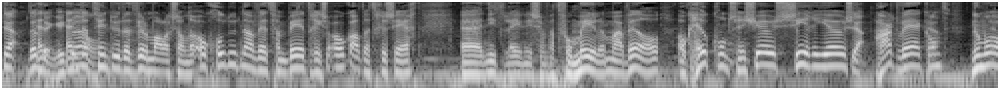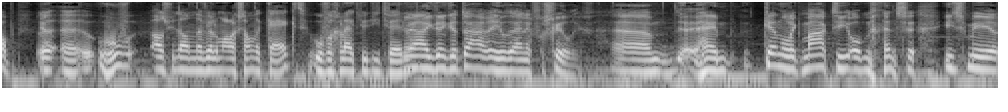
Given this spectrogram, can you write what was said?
ja dat en, denk ik en wel. dat vindt u dat Willem-Alexander ook goed doet? Nou werd van Beatrix ook altijd gezegd... eh, niet alleen is ze wat formeler, maar wel ook heel conscientieus, serieus, hardwerkend. Noem maar op. Eh, eh, hoe, als u dan naar Willem-Alexander kijkt, hoe vergelijkt u die twee dan? Ja, ik denk dat daar heel weinig verschil is. Ehm, hij, kennelijk maakt hij op mensen iets meer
